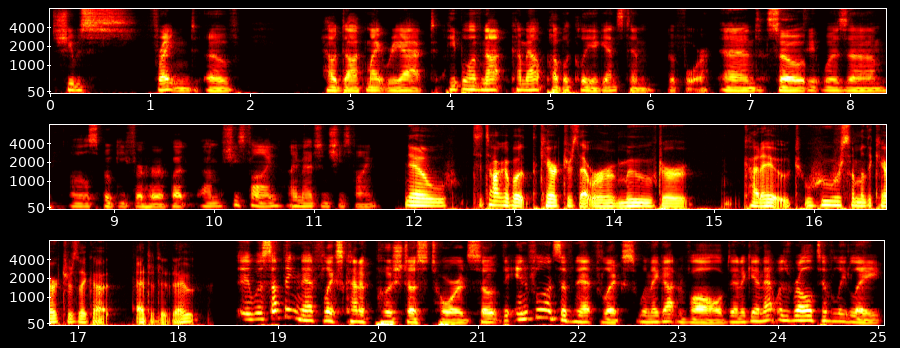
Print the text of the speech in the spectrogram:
She was frightened of how Doc might react. People have not come out publicly against him before. And so it was um, a little spooky for her, but um, she's fine. I imagine she's fine. Now, to talk about the characters that were removed or cut out? Who were some of the characters that got edited out? It was something Netflix kind of pushed us towards. So the influence of Netflix when they got involved, and again, that was relatively late.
